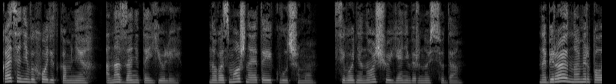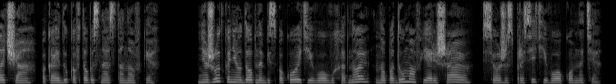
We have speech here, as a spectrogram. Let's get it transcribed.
Катя не выходит ко мне, она занята Юлей. Но, возможно, это и к лучшему. Сегодня ночью я не вернусь сюда. Набираю номер палача, пока иду к автобусной остановке. Мне жутко неудобно беспокоить его в выходной, но, подумав, я решаю все же спросить его о комнате.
